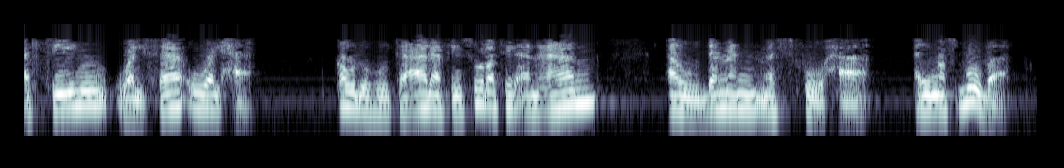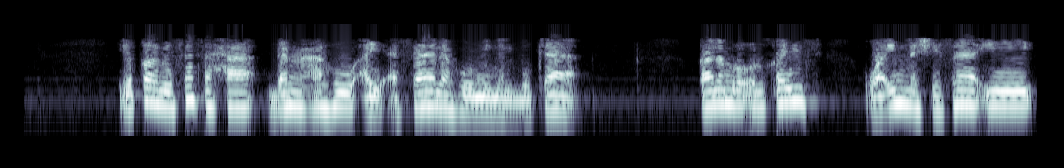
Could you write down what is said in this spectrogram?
السين والفاء والحاء. قوله تعالى في سورة الأنعام أو دما مسفوحا أي مصبوبا. يقال سفح دمعه أي أساله من البكاء. قال امرؤ القيس وإن شفائي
